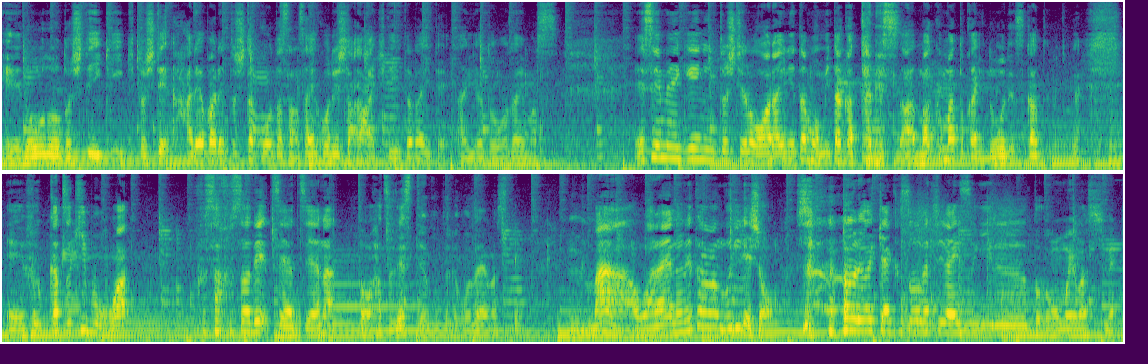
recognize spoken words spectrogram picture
えー、堂々として生き生きとして晴れ晴れとしたコウタさん。最高でした。あ来ていただいて。ありがとうございます。SMA 芸人としてのお笑いネタも見たかったです。あマクマとかにどうですか？ということで、えー、復活希望はふさふさでツヤツヤな頭髪ですということでございまして、うん、まあお笑いのネタは無理でしょう。それは客層が違いすぎると思いますしね。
